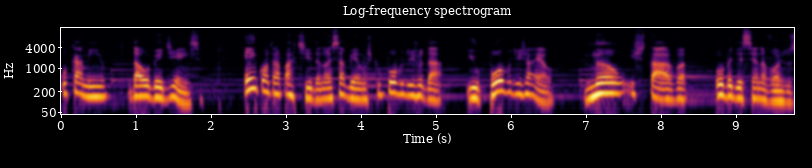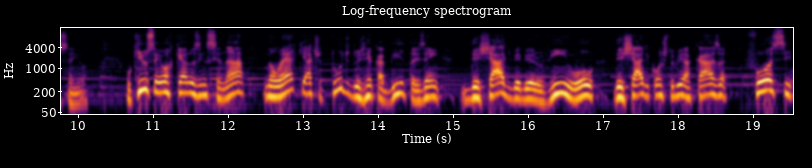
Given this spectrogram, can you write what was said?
o caminho da obediência. Em contrapartida, nós sabemos que o povo de Judá e o povo de Israel não estava obedecendo a voz do Senhor. O que o Senhor quer nos ensinar não é que a atitude dos recabitas em deixar de beber o vinho ou deixar de construir a casa fosse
